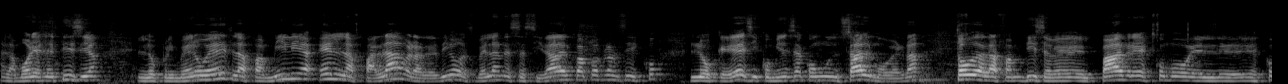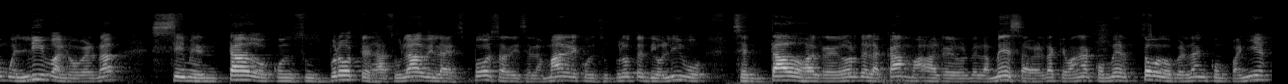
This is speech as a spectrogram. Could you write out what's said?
el amor es Leticia. Lo primero es la familia en la palabra de Dios. Ve la necesidad del Papa Francisco, lo que es, y comienza con un salmo, ¿verdad? Toda la familia, dice, el padre es como el, es como el Líbano, ¿verdad? Cimentado con sus brotes a su lado y la esposa, dice la madre, con sus brotes de olivo sentados alrededor de la cama, alrededor de la mesa, ¿verdad? Que van a comer todo, ¿verdad? En compañía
